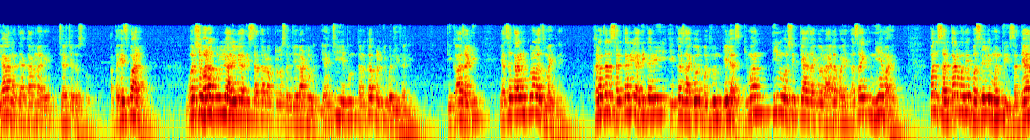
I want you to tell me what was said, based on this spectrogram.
या ना त्या कारणाने चर्चेत असतो. आता हेच पहा ना वर्षभरापूर्वी आलेले अधिष्ठाता डॉक्टर संजय राठोड यांची येथून तडकाफडकी बदली झाली. ती का झाली? याचं कारण कुणालाच माहीत नाही. खरं तर सरकारी अधिकारी एका जागेवर बदलून गेल्यास किमान तीन वर्षे त्या जागेवर राहायला पाहिजेत असा एक नियम आहे. पण सरकारमध्ये बसलेले मंत्री सध्या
